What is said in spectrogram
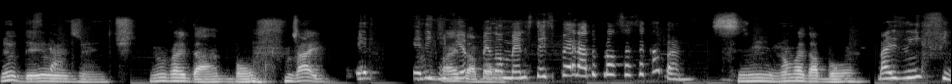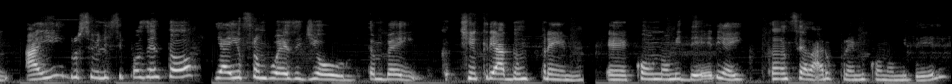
Meu Deus, está. gente, não vai dar bom. Vai. Ele, ele devia pelo bom. menos ter esperado o processo acabar. Né? Sim, não vai dar bom. Mas enfim, aí Bruce Willis se aposentou e aí o Framboesa de Ouro também tinha criado um prêmio é, com o nome dele, aí cancelaram o prêmio com o nome dele,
